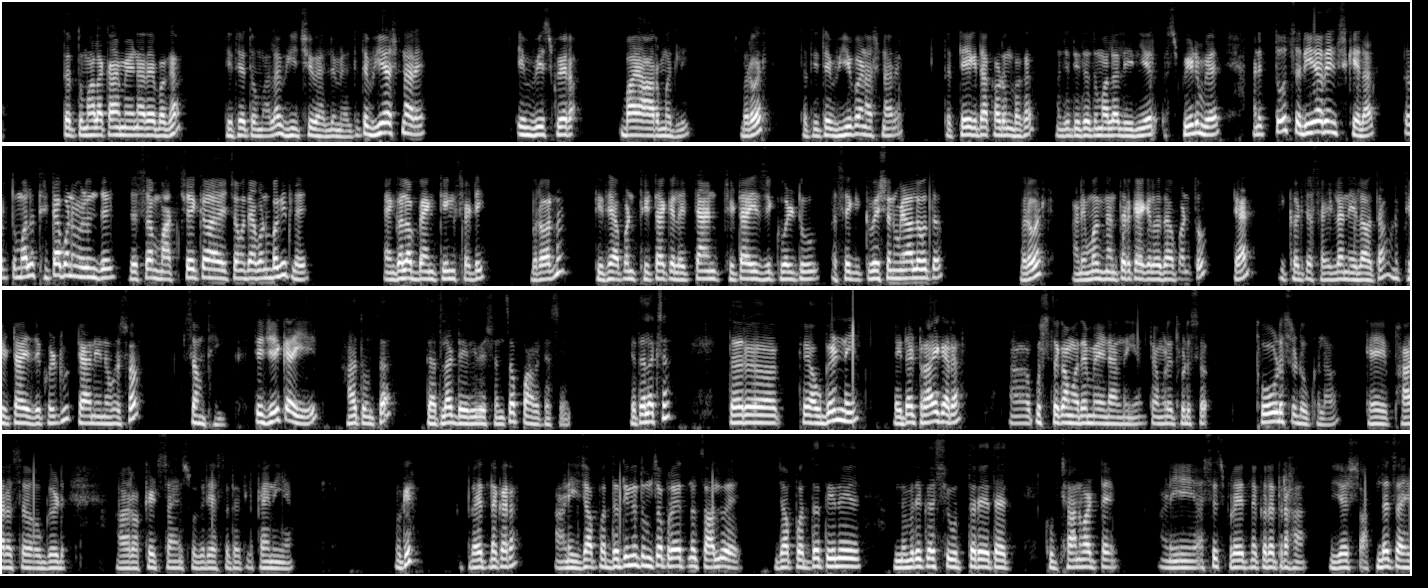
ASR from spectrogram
तर तुम्हाला काय मिळणार आहे बघा? तिथे तुम्हाला व्हीची व्हॅल्यू मिळेल. तिथे व्ही असणार आहे. एम व्ही स्क्वेअर बाय आरमधली बरोबर? तर तिथे व्ही पण असणार आहे. तर ते एकदा काढून बघा. म्हणजे तिथे तुम्हाला लिनियर स्पीड मिळेल. आणि तोच रिअरेंज केलात तर तुम्हाला थिटा पण मिळून जाईल. जसं मागच्या एका याच्यामध्ये आपण बघितलं आहे अँगल ऑफ बँकिंगसाठी बरोबर ना? तिथे आपण थिटा केलं tan theta is equal to असं एक इक्वेशन मिळालं होतं. बरोबर? आणि मग नंतर काय केलं होतं आपण? तो टॅन इकडच्या साईडला नेला होता. म्हणजे theta is equal to tan inverse of something ते जे काही येईल हा तुमचा त्यातला डेरिवेशनचा पार्ट असेल. येतं लक्षात? तर काही अवघड नाही. एकदा ट्राय करा. पुस्तकामध्ये मिळणार नाही आहे त्यामुळे थोडंसं थोडंसं डोकं लावा. काही फार असं अवघड रॉकेट सायन्स वगैरे असं त्यातलं काय नाही आहे ओके? प्रयत्न करा. आणि ज्या पद्धतीने तुमचा प्रयत्न चालू आहे ज्या पद्धतीने न्यूमेरिकल्सची उत्तरं येत आहेत खूप छान वाटतं आहे आणि असेच प्रयत्न करत राहा. यश आपलंच आहे.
